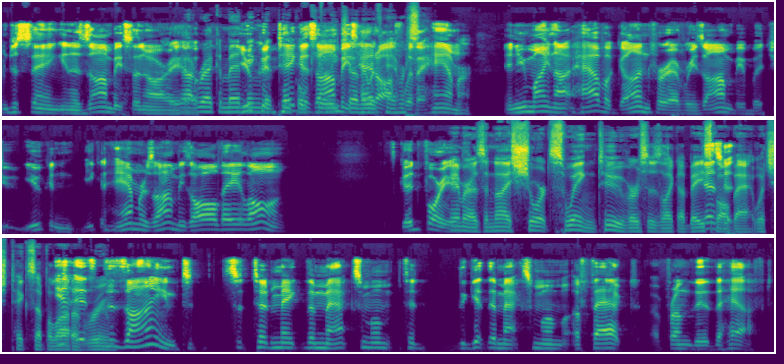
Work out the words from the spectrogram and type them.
I'm just saying, in a zombie scenario, Not recommending you could take a zombie's head with off hammers. with a hammer, and you might not have a gun for every zombie, but you you can you can hammer zombies all day long. It's good for you. hammer has a nice short swing too, versus like a baseball it- bat, which takes up a yeah, lot of it's room. designed to, to to make the maximum to to get the maximum effect from the the heft.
